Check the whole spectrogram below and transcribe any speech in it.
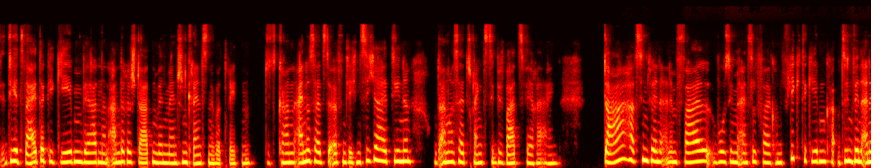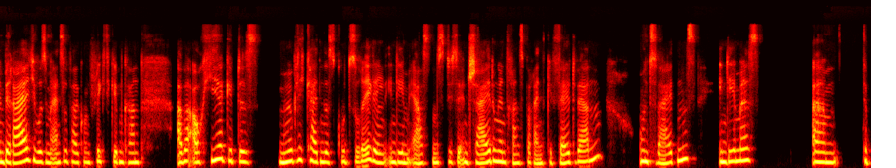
die jetzt weitergegeben werden an andere Staaten, wenn Menschen Grenzen übertreten. Das kann einerseits der öffentlichen Sicherheit dienen und andererseits schränkt es die Privatsphäre ein. Da sind wir in einem Fall, wo es im Einzelfall Konflikte geben kann, sind wir in einem Bereich, wo es im Einzelfall Konflikte geben kann. Aber auch hier gibt es Möglichkeiten, das gut zu regeln, indem erstens diese Entscheidungen transparent gefällt werden und zweitens, indem es ähm, der,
